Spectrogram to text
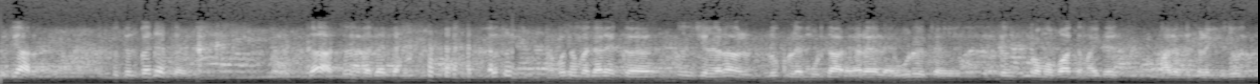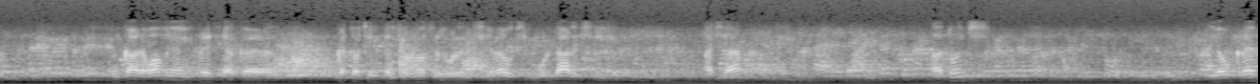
în ziar, sunteți vedete. Da, sunt vedete. Având în vedere că, în general, lucrurile murdare, rele, urâte, sunt promovate mai des, ales de televiziuni, în care oamenii au impresia că, că tot ce este în jurul nostru e urât și rău și murdar și așa, atunci eu cred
